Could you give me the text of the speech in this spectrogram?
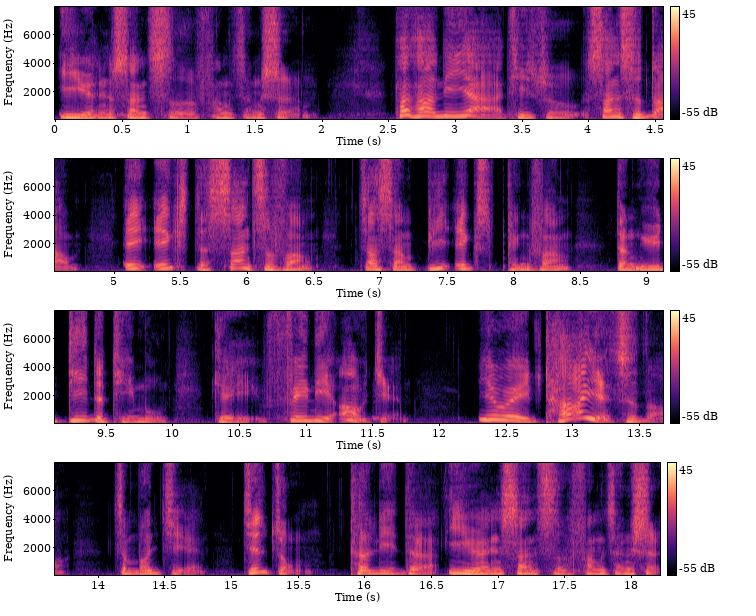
一元三次方程式。塔塔利亚提出三十道 ax 的三次方。加上 bx 平方等于 d 的题目给菲利奥解，因为他也知道怎么解这种特例的一元三次方程式。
